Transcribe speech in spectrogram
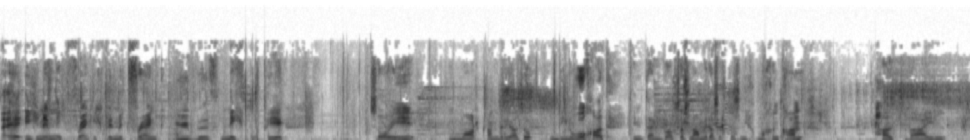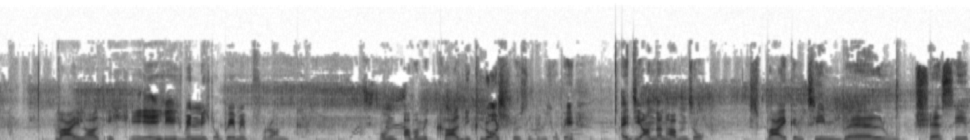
Äh, ich nehme nicht Frank. Ich bin mit Frank übelst nicht OP. Sorry. Marc Andrea, so Dino hoch halt in deinem Browser Name, dass ich das nicht machen kann. Halt, weil weil halt ich, ich, ich bin nicht OP mit Frank. Und, aber mit Karl, die Kloschlüssel bin ich OP. Ey, die anderen haben so Spike im Team, Bell und Jessie.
